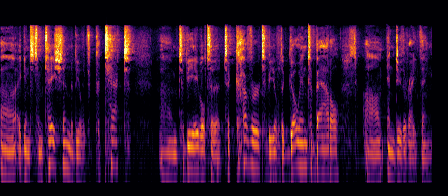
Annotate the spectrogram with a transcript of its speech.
uh, against temptation, to be able to protect, um, to be able to, to cover, to be able to go into battle um, and do the right thing.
